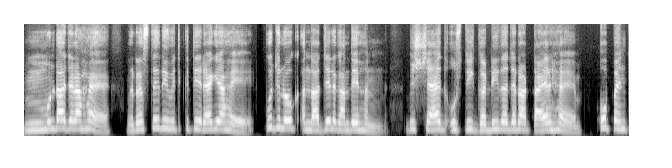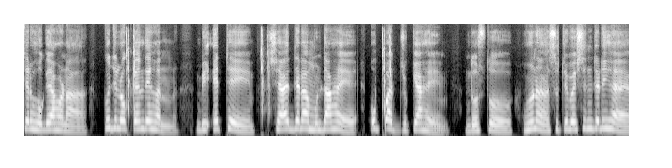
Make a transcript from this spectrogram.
ਮੁੰਡਾ ਜਿਹੜਾ ਹੈ, ਰਸਤੇ ਦੇ ਵਿੱਚ ਕਿਤੇ ਰਹਿ ਗਿਆ ਹੈ। ਕੁਝ ਲੋਕ ਅੰਦਾਜ਼ੇ ਲਗਾਉਂਦੇ ਹਨ ਵੀ ਸ਼ਾਇਦ ਉਸ ਦੀ ਗੱਡੀ ਦਾ ਜਿਹੜਾ ਟਾਇਰ ਹੈ, ਉਹ ਪੈਂਚਰ ਹੋ ਗਿਆ ਹੋਣਾ। ਕੁਝ ਲੋਕ ਕਹਿੰਦੇ ਹਨ ਵੀ ਇੱਥੇ ਸ਼ਾਇਦ ਜਿਹੜਾ ਮੁੰਡਾ ਹੈ, ਉਹ ਭੱਜ ਚੁੱਕਿਆ ਹੈ। ਦੋਸਤੋ ਹੁਣ ਸਿਚੁਏਸ਼ਨ ਜਿਹੜੀ ਹੈ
